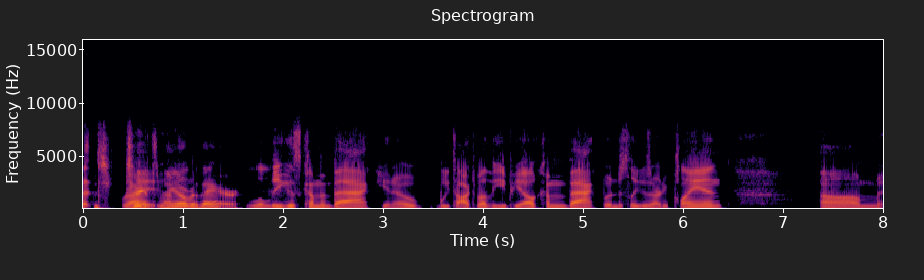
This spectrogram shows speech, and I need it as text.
Transfer me I mean, over there. La Liga's coming back. You know, we talked about the EPL coming back. Bundesliga's already playing. Um,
